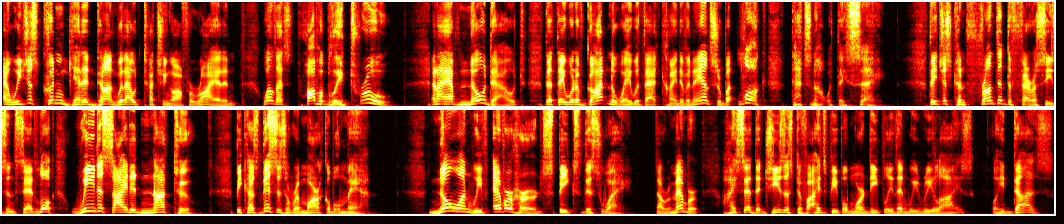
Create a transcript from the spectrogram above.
and we just couldn't get it done without touching off a riot. And, well, that's probably true. And I have no doubt that they would have gotten away with that kind of an answer. But look, that's not what they say. They just confronted the Pharisees and said, Look, we decided not to, because this is a remarkable man. No one we've ever heard speaks this way. Now remember, I said that Jesus divides people more deeply than we realize. Well, he does.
